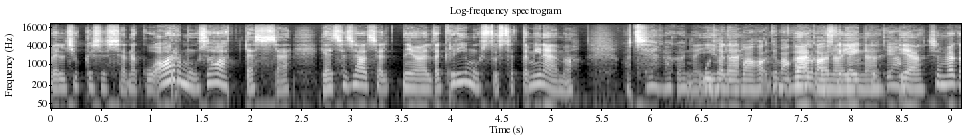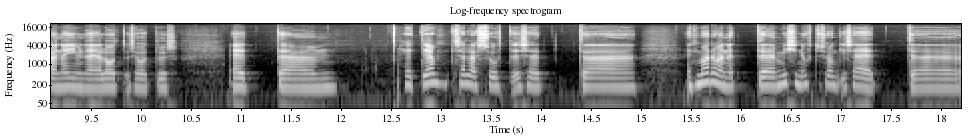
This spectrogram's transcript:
veel niisugusesse nagu armusaatesse ja et sa saad sealt nii-öelda kriimustusteta minema, vot see on väga naiivne. väga naiivne, jaa, see on väga naiivne ja lootusootus. et, ähm, et jah, selles suhtes, et äh, et ma arvan, et mis siin juhtus, ongi see, et et äh,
